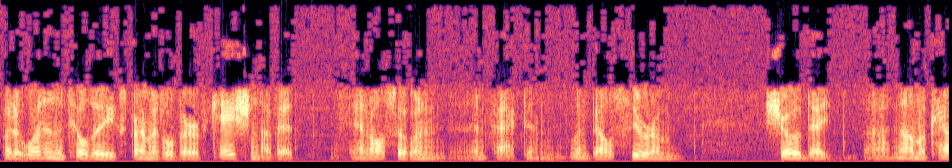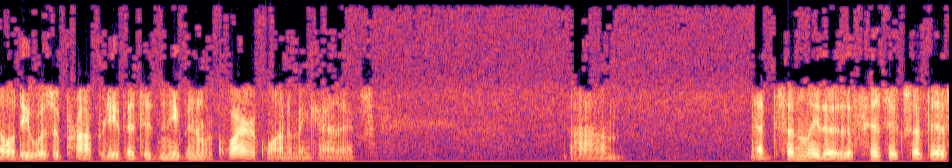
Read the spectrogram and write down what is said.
But it wasn't until the experimental verification of it, and also, in, in fact, in, when Bell's theorem showed that uh, non-locality was a property that didn't even require quantum mechanics, um, that suddenly the, the physics of this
